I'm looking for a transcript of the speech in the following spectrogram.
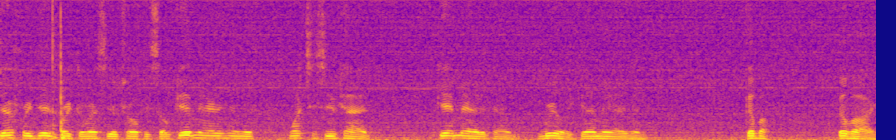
Jeffrey did break the rest of your trophy, so get mad at him as much as you can. Get mad at him. Really, get mad at him. Goodbye. Goodbye.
